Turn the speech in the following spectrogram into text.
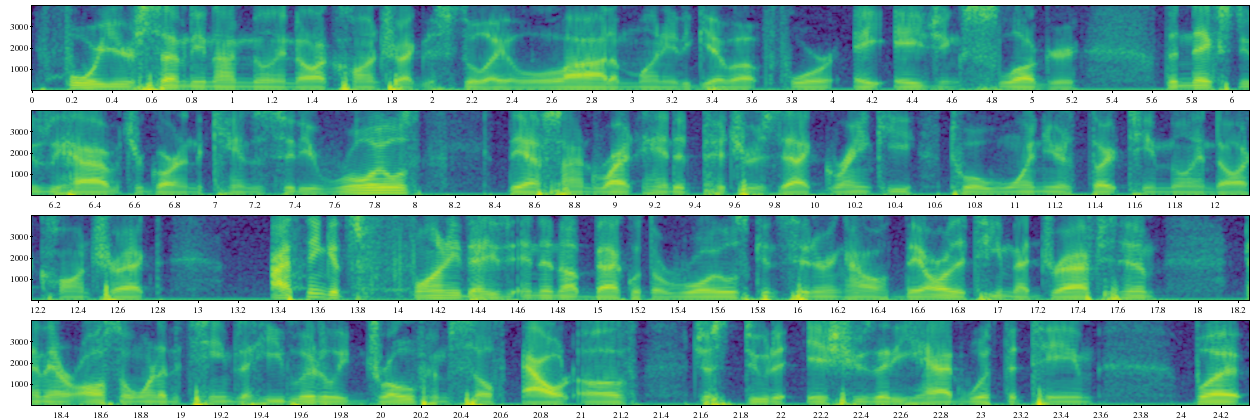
four year, $79 million contract is still a lot of money to give up for a aging slugger. The next news we have is regarding the Kansas City Royals. They have signed right-handed pitcher Zack Greinke to a one-year, $13 million contract. I think it's funny that he's ending up back with the Royals, considering how they are the team that drafted him, and they're also one of the teams that he literally drove himself out of just due to issues that he had with the team. But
